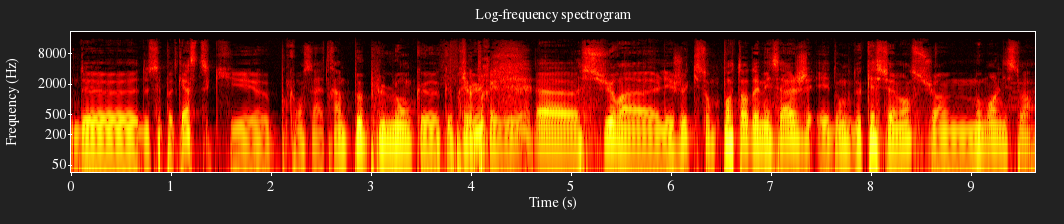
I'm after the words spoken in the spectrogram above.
de, de ce podcast qui euh, commence à être un peu plus long que, que prévu. Je prévu, ouais. euh, sur euh, les jeux qui sont porteurs de messages et donc de questionnements sur un moment de l'histoire.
